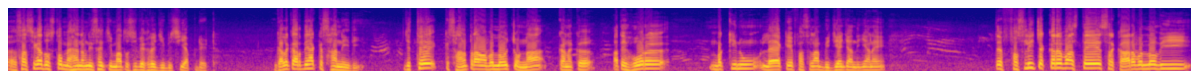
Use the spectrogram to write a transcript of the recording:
ਸਤਿ ਸ਼੍ਰੀ ਅਕਾਲ ਦੋਸਤੋ, ਮੈਂ ਹਾਂ ਨਵਨੀਤ ਸਿੰਘ ਚੀਮਾ, ਤੁਸੀਂ ਵੇਖ ਰਹੇ ਹੋ ਜੀਬੀਸੀ ਅਪਡੇਟ। ਗੱਲ ਕਰਦੇ ਹਾਂ ਕਿਸਾਨੀ ਦੀ, ਜਿੱਥੇ ਕਿਸਾਨ ਭਰਾਵਾਂ ਵੱਲੋਂ ਝੋਨਾ, ਕਣਕ ਅਤੇ ਹੋਰ ਮੱਕੀ ਨੂੰ ਲੈ ਕੇ ਫਸਲਾਂ ਬੀਜੀਆਂ ਜਾਂਦੀਆਂ ਨੇ। ਤੇ ਫਸਲੀ ਚੱਕਰ ਵਾਸਤੇ ਸਰਕਾਰ ਵੱਲੋਂ ਵੀ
